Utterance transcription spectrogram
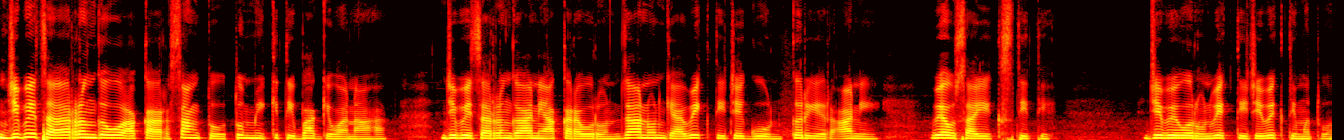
जिभेचा रंग व आकार सांगतो तुम्ही किती भाग्यवान आहात. जिभेचा रंग आणि आकारावरून जाणून घ्या व्यक्तीचे गुण करिअर आणि व्यावसायिक स्थिती. जिभेवरून व्यक्तीचे व्यक्तिमत्व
